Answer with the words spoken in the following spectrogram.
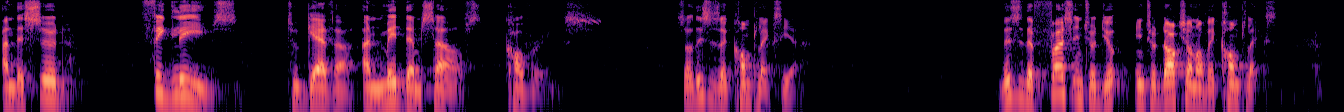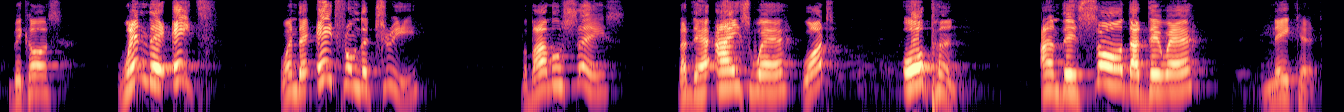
And they sewed fig leaves together and made themselves coverings. So, this is a complex here. This is the first introdu- introduction of a complex. Because when they ate, when they ate from the tree, the Bible says that their eyes were what? Open and they saw that they were naked.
